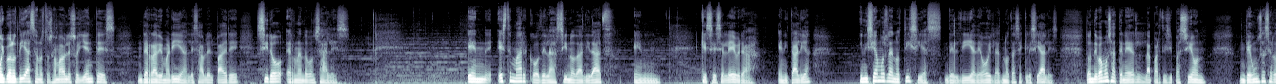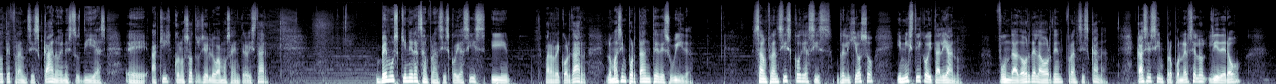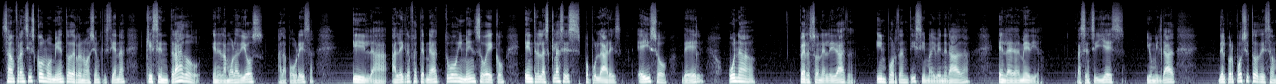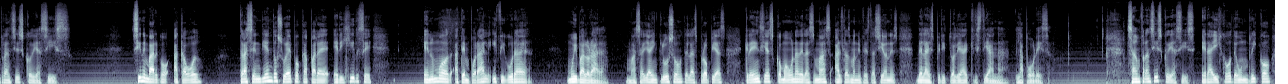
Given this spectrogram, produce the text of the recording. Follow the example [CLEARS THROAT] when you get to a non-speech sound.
Muy buenos días a nuestros amables oyentes de Radio María. Les habla el Padre Ciro Hernando González. En este marco de la sinodalidad en que se celebra en Italia, iniciamos las noticias del día de hoy, las notas eclesiales, donde vamos a tener la participación de un sacerdote franciscano en estos días eh, aquí con nosotros y hoy lo vamos a entrevistar. Vemos quién era San Francisco de Asís y para recordar lo más importante de su vida. San Francisco de Asís, religioso y místico italiano, fundador de la orden franciscana. Casi sin proponérselo, lideró San Francisco un movimiento de renovación cristiana que centrado en el amor a Dios, a la pobreza y la alegre fraternidad tuvo inmenso eco entre las clases populares e hizo de él una personalidad importantísima y venerada en la Edad Media. La sencillez y humildad del propósito de San Francisco de Asís. Sin embargo, acabó trascendiendo su época para erigirse en un modo atemporal y figura muy valorada, más allá incluso de las propias creencias como una de las más altas manifestaciones de la espiritualidad cristiana, la pobreza. San Francisco de Asís era hijo de un rico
